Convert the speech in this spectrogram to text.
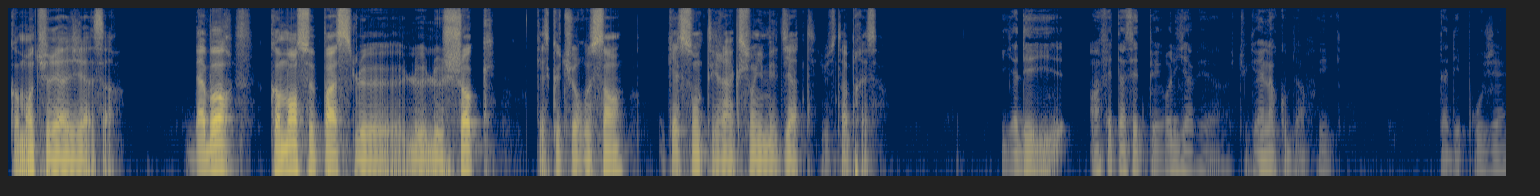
Comment tu réagis à ça? D'abord, comment se passe le, le, choc? Qu'est-ce que tu ressens? Quelles sont tes réactions immédiates juste après ça? Il y a des, En fait, à cette période, il y avait, tu gagnes la Coupe d'Afrique, tu as des projets,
